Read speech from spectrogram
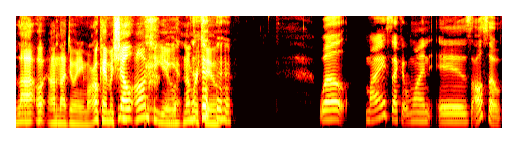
La. Horde. I'm not doing it anymore. Okay, Michelle, on to you. Yeah. Number two. well, my second one is also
